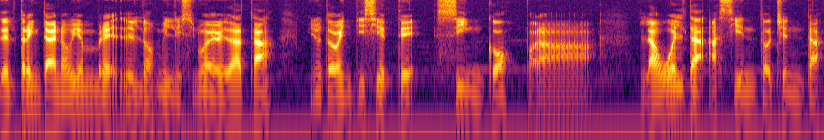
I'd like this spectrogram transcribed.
del 30 de noviembre del 2019, data minuto 27.5 para la vuelta a 180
